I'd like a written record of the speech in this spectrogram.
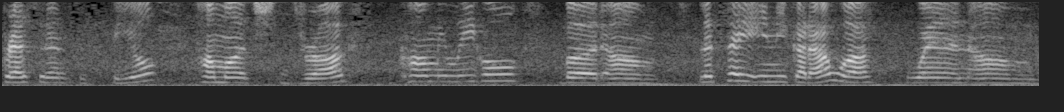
presidents steal, how much drugs come illegal, but um, let's say in Nicaragua when um,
